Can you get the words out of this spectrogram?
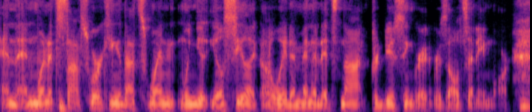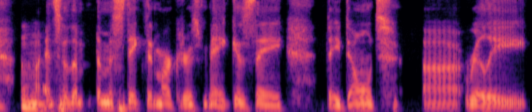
and and when it stops working that's when when you, will see like oh wait a minute it's not producing great results anymore mm-hmm. uh, and so the, the mistake that marketers make is they they don't uh, really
